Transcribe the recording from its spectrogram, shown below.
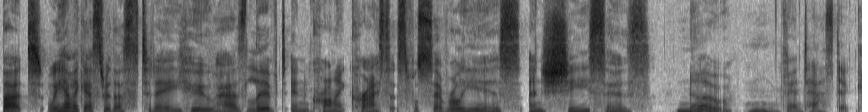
But we have a guest with us today who has lived in chronic crisis for several years, and she says no. Mm, fantastic.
